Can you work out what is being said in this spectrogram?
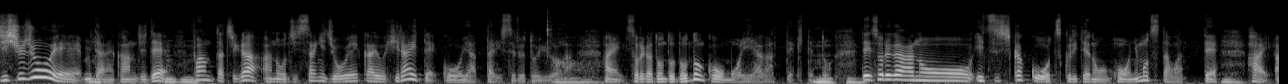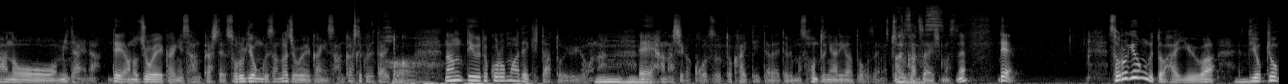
自主上映みたいな感じで、ファンたちがあの実際に上映会を開いてこうやったりするというような、あはい、それがどんどんどんどんこう盛り上がってきてと、でそれがあのいつしかこう作り手の方にも伝わって、うん。はいあのみたいな。であの上映会に参加してソル・ギョングさんが上映会に参加してくれたりとかはなんていうところまで来たというような、えー話がこうずっと書いていただいております。本当にありがとうございます。ちょっと割愛しますね。でソロギョングと俳優は、よきょ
